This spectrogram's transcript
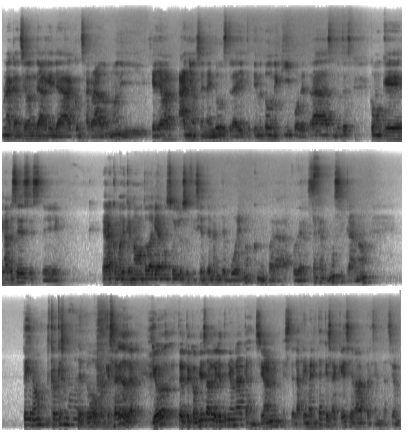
una canción de alguien ya consagrado, ¿no? Y que lleva años en la industria y que tiene todo un equipo detrás. Entonces, como que a veces, este, era como de que no, todavía no soy lo suficientemente bueno como para poder sacar música, ¿no? Pero creo que eso no me detuvo, porque, ¿sabes? O sea, yo te, te, confieso algo, yo tenía una canción, este, la primerita que saqué se llamaba Presentación,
